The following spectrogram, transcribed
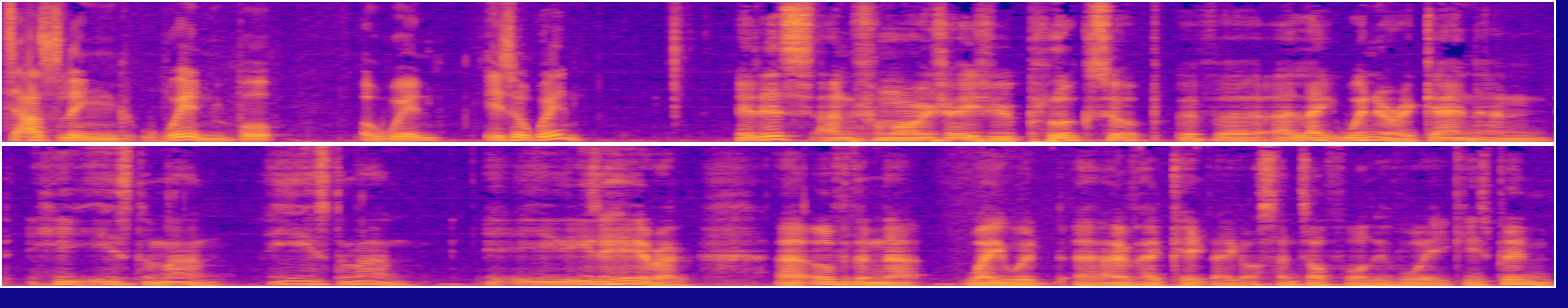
dazzling win, but a win is a win. It is, and Famara Diédhiou plucks up with a, a, late winner again, and he is the man. He is the man. He, he's a hero. Uh, other than that wayward uh, overhead kick he got sent off for the other week, he's been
